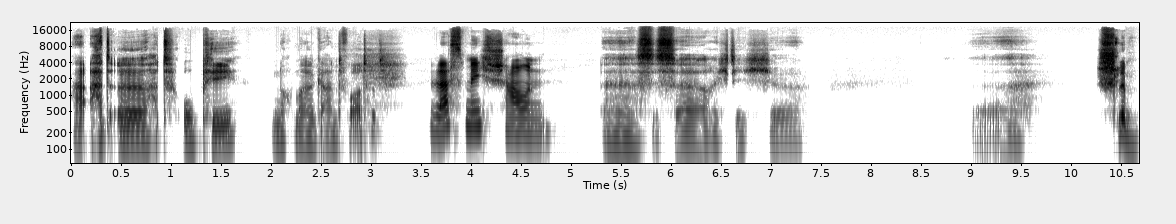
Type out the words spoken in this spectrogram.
Ha- Hat, äh, hat OP nochmal geantwortet? Lass mich schauen. Äh, es ist ja richtig. Äh, äh, schlimm.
